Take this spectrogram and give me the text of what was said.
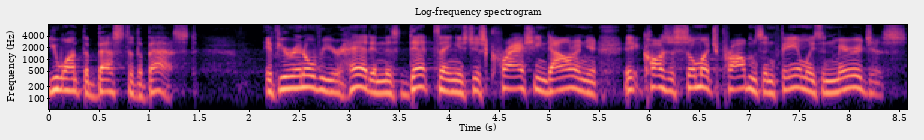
You want the best of the best. If you're in over your head and this debt thing is just crashing down on you, it causes so much problems in families and marriages.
